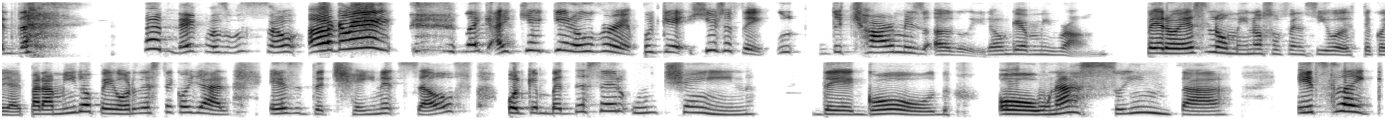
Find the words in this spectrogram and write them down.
That, that necklace was so ugly. Like I can't get over it. Porque here's the thing, the charm is ugly. Don't get me wrong. Pero es lo menos ofensivo de este collar. Para mí lo peor de este collar es the chain itself, porque en vez de ser un chain de gold o una cinta, it's like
